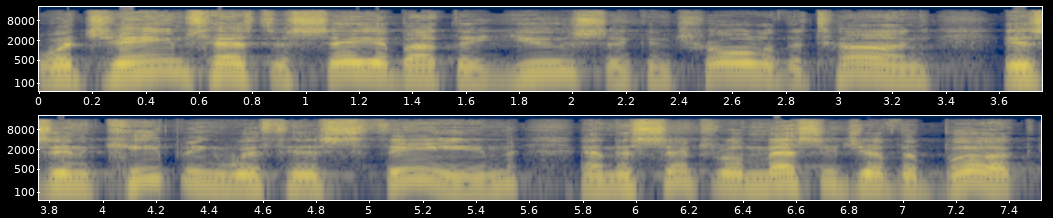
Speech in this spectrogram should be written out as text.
What James has to say about the use and control of the tongue is in keeping with his theme and the central message of the book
